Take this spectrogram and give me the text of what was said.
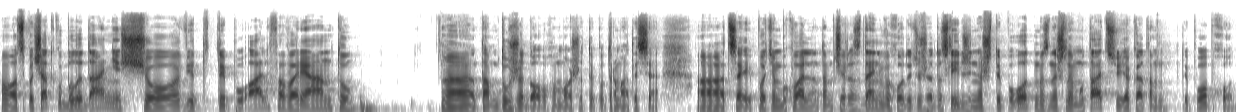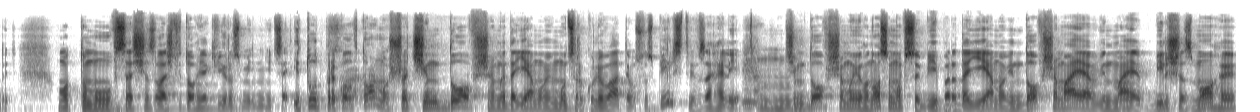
от, спочатку були дані, що від типу альфа варіанту. е, Там дуже довго може типу триматися е, цей. Потім буквально там через день виходить уже дослідження, що типу, от ми знайшли мутацію, яка там типу обходить. От тому все ще залежить від того, як вірус змінюється. І тут прикол в тому, що чим довше ми даємо йому циркулювати у суспільстві, взагалі, чим довше ми його носимо в собі, передаємо, він довше має, він має більше змоги. е,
